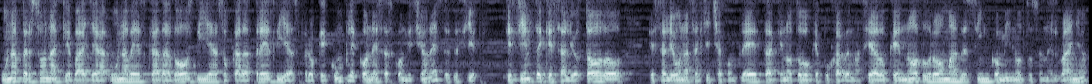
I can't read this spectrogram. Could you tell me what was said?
Una persona que vaya una vez cada dos días o cada tres días, pero que cumple con esas condiciones, es decir, que siente que salió todo, que salió una salchicha completa, que no tuvo que pujar demasiado, que no duró más de cinco minutos en el baño,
